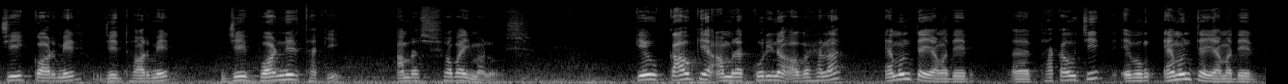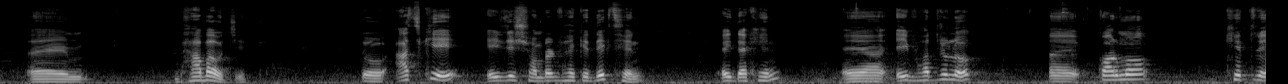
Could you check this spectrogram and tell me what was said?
যেই কর্মের, যে ধর্মের, যে বর্ণের থাকি, আমরা সবাই মানুষ। কেউ কাউকে আমরা করি না অবহেলা, এমনটাই আমাদের থাকা উচিত এবং এমনটাই আমাদের ভাবা উচিত। তো আজকে এই যে সম্রাট ভাইকে দেখছেন, এই দেখেন এই ভদ্রলোক কর্মক্ষেত্রে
